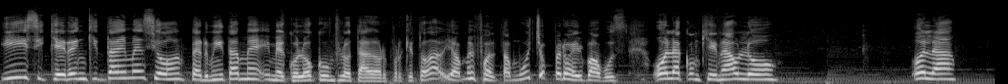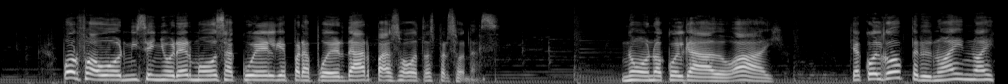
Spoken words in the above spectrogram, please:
y si quieren quinta dimensión, permítanme y me coloco un flotador porque todavía me falta mucho, pero ahí vamos. Hola, ¿con quién hablo? Hola. Por favor, mi señora hermosa, cuelgue para poder dar paso a otras personas. No, no ha colgado. Ay. Ya colgó, pero no hay, no hay.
